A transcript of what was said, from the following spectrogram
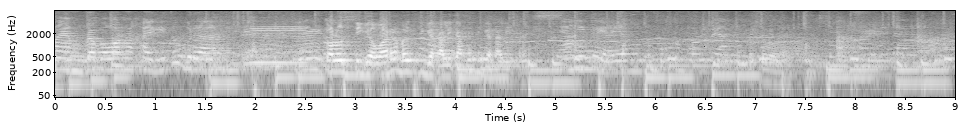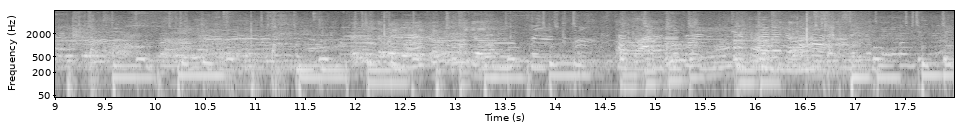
Kalau yang berapa warna kayak gitu berarti Hmm, kalau tiga warna berarti tiga kali cutting, tiga kali press. yang itu ya, yang tumpuk-tumpuk yang Betul. Satu arah satu arah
